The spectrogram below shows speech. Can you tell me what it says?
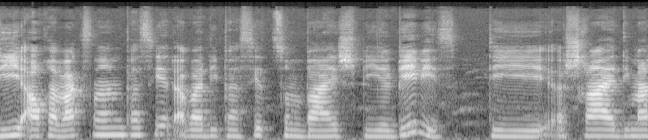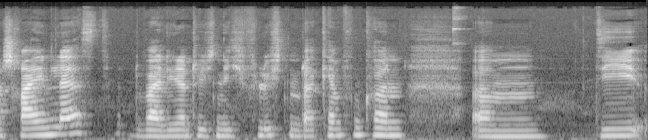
die auch Erwachsenen passiert, aber die passiert zum Beispiel Babys, die, schrei die man schreien lässt, weil die natürlich nicht flüchten oder kämpfen können. Ähm, die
